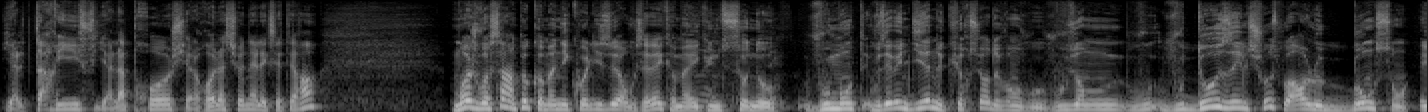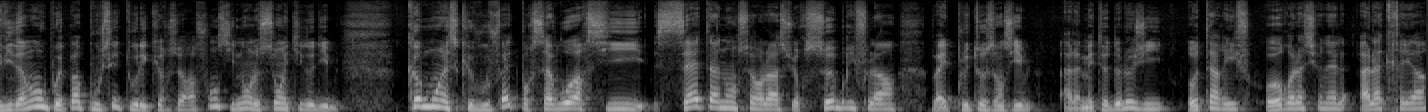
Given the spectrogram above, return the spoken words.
il y a le tarif, il y a l'approche, il y a le relationnel, etc. Moi, je vois ça un peu comme un équaliseur, vous savez, comme avec une sono. Vous, montez, vous avez une dizaine de curseurs devant vous. Vous, vous, dosez le chose pour avoir le bon son. Évidemment, vous ne pouvez pas pousser tous les curseurs à fond, sinon le son est inaudible. Comment est-ce que vous faites pour savoir si cet annonceur-là, sur ce brief-là, va être plutôt sensible à la méthodologie, au tarif, au relationnel, à la créa,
